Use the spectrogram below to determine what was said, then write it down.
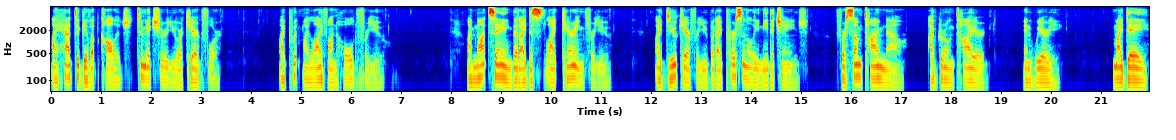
I had to give up college to make sure you are cared for. I put my life on hold for you. I'm not saying that I dislike caring for you. I do care for you, but I personally need a change. For some time now, I've grown tired and weary. My day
